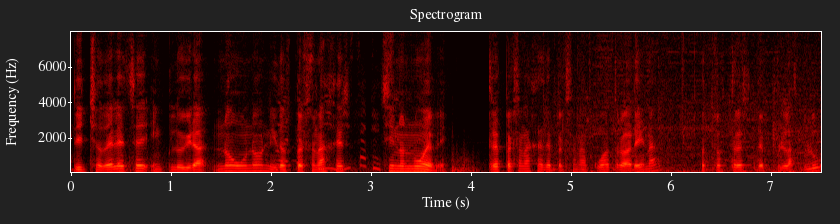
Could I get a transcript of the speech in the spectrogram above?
Dicho DLC incluirá no uno ni dos personajes, sino nueve. Tres personajes de Persona 4 Arena, otros tres de Blast Blue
